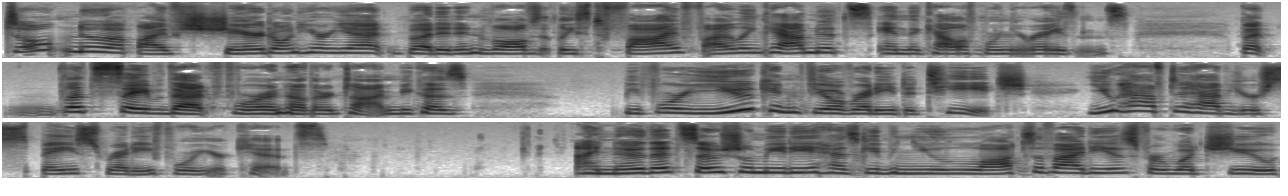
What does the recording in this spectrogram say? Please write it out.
don't know if I've shared on here yet, but it involves at least five filing cabinets and the California raisins. But let's save that for another time because before you can feel ready to teach, you have to have your space ready for your kids. I know that social media has given you lots of ideas for what you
